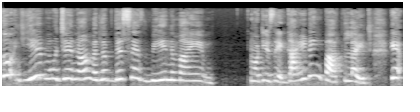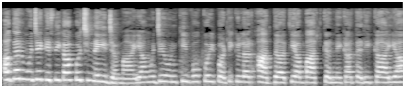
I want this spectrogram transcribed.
तो ये मुझे ना मतलब this has been my what you say guiding path light कि अगर मुझे किसी का कुछ नहीं जमा, या मुझे उनकी वो कोई पर्टिकुलर आदत, या बात करने का तरीका, या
